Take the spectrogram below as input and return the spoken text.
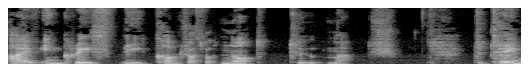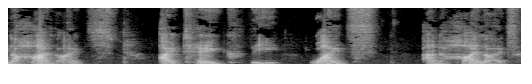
I've increased the contrast but not too much. To tame the highlights, I take the whites and highlights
